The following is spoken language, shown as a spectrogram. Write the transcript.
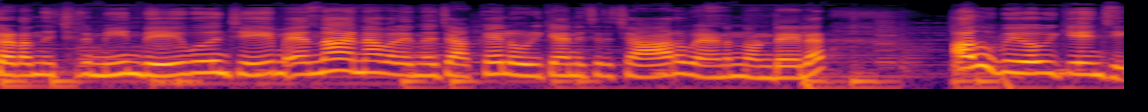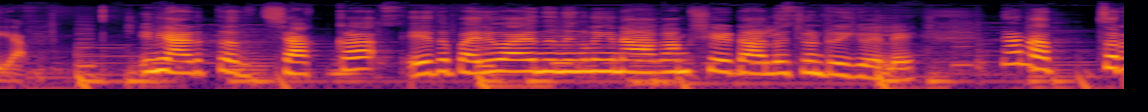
കിടന്ന് ഇച്ചിരി മീൻ വേവുകയും ചെയ്യും. എന്നാൽ എന്നാ പറയുന്നത്? ചക്കയിൽ ഒഴിക്കാൻ ഇച്ചിരി ചാറ് വേണമെന്നുണ്ടെങ്കിൽ അത് ഉപയോഗിക്കുകയും ചെയ്യാം. ഇനി അടുത്തത് ചക്ക ഏത് പരിവായെന്ന് നിങ്ങളിങ്ങനെ ആകാംക്ഷയായിട്ട് ആലോചിച്ചുകൊണ്ടിരിക്കുമല്ലേ ഞാൻ അത്ര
